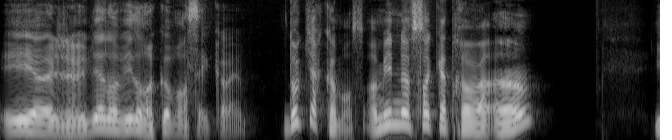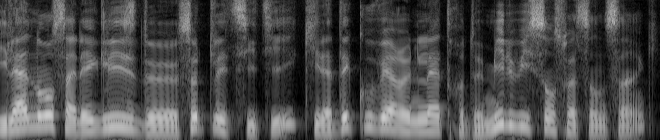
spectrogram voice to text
et euh, j'avais bien envie de recommencer quand même. Donc il recommence. En 1981, il annonce à l'église de Salt Lake City qu'il a découvert une lettre de 1865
